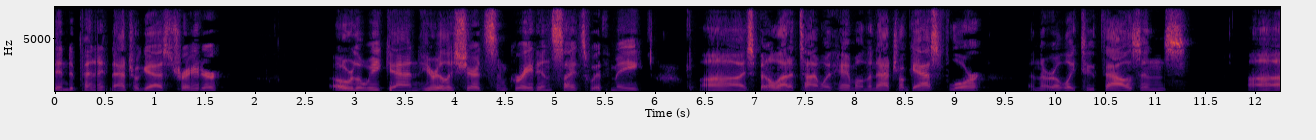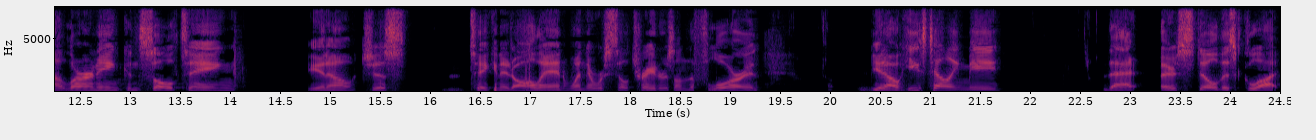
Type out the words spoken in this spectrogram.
independent natural gas trader over the weekend. He really shared some great insights with me. Uh, I spent a lot of time with him on the natural gas floor in the early 2000s, uh, learning, consulting, you know, just taking it all in when there were still traders on the floor. And, you know, he's telling me that there's still this glut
